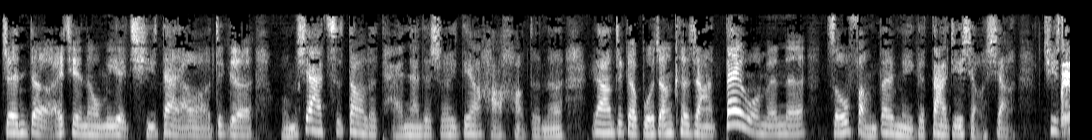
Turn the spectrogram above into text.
真的，而且呢，我们也期待哦，这个我们下次到了台南的时候，一定要好好的呢，让这个博章科长带我们呢走访在每个大街小巷，去看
